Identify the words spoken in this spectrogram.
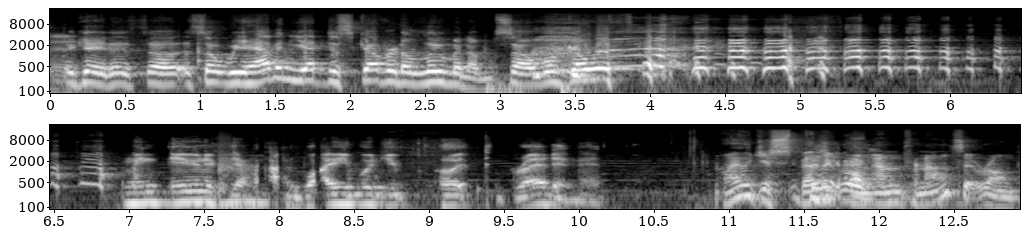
okay, so so we haven't yet discovered aluminum, so we'll go with. I mean, even if you had, why would you put bread in it? Why would you spell it wrong and pronounce it wrong?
